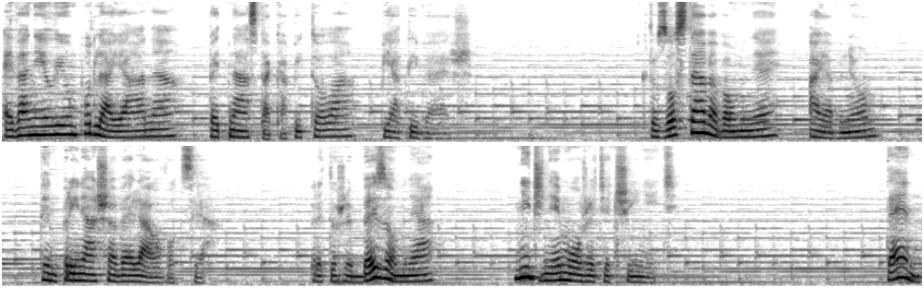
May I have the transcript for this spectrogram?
Evangelium podľa Jána, 15. kapitola, 5. verš. Kto zostáva vo mne a ja v ňom, ten prináša veľa ovocia. Pretože bezo mňa nič nemôžete činiť. Ten,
